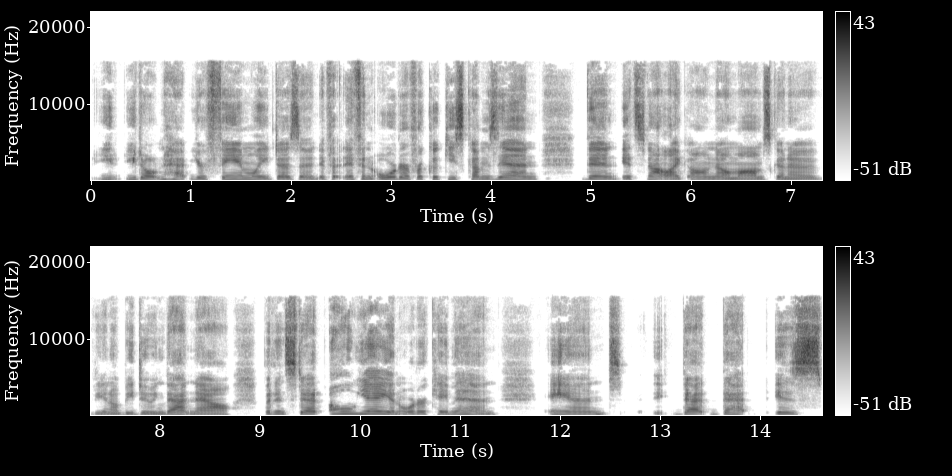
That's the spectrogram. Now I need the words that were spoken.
you you don't have your family doesn't if if an order for cookies comes in then it's not like oh no mom's gonna you know be doing that now but instead oh yay an order came in. And that that is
